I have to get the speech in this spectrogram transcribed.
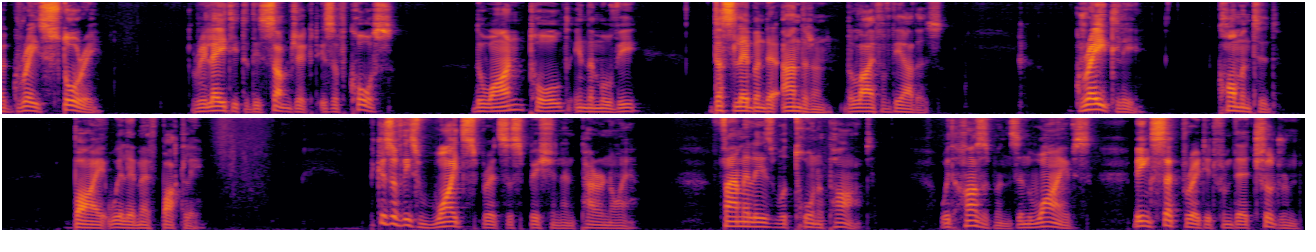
a great story related to this subject is, of course, the one told in the movie Das Leben der anderen, The Life of the Others. Greatly commented by William F. Buckley. Because of this widespread suspicion and paranoia, families were torn apart, with husbands and wives being separated from their children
